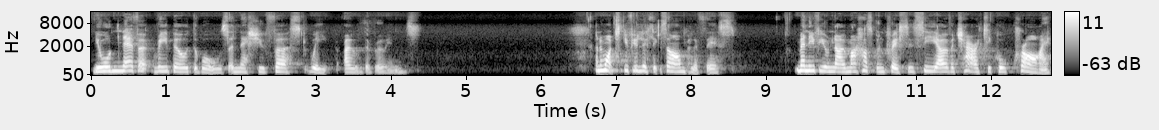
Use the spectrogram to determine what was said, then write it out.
You will never rebuild the walls unless you first weep over the ruins. And I want to give you a little example of this. Many of you know my husband Chris is CEO of a charity called Cry,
